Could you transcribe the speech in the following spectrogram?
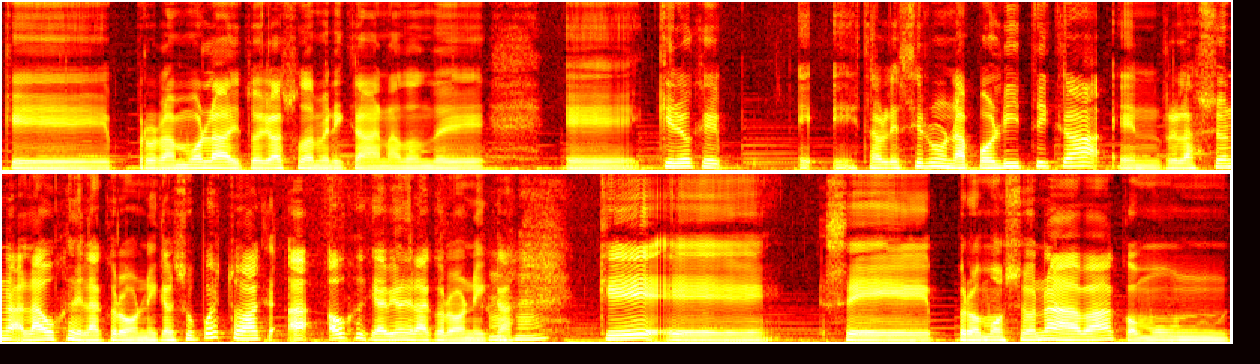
que programó la editorial sudamericana, donde eh, creo que eh, establecieron una política en relación al auge de la crónica, el supuesto auge que había de la crónica, que eh, se promocionaba como un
